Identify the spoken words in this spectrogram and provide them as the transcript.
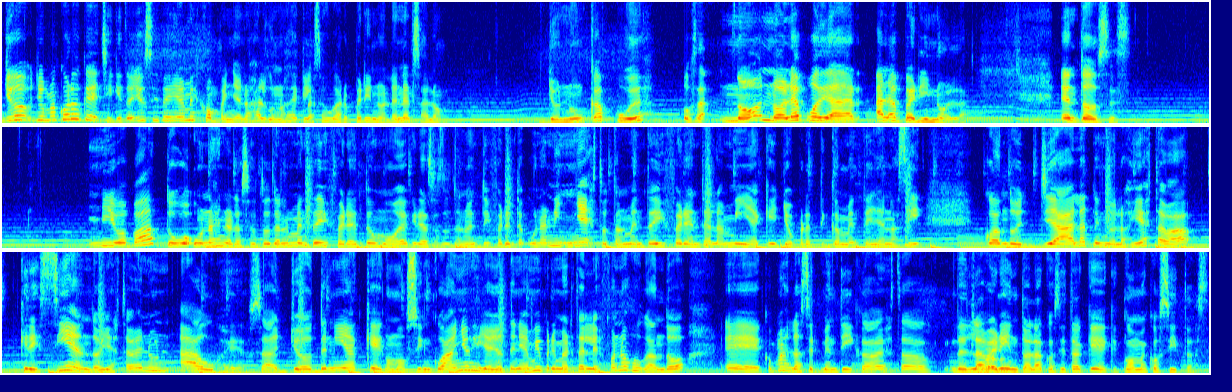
Yo, yo me acuerdo que de chiquita yo sí veía a mis compañeros algunos de clase jugar perinola en el salón. Yo nunca pude, o sea, no, no le podía dar a la perinola. Entonces, mi papá tuvo una generación totalmente diferente, un modo de crianza totalmente diferente, una niñez totalmente diferente a la mía, que yo prácticamente ya nací cuando ya la tecnología estaba creciendo, ya estaba en un auge. O sea, yo tenía que como 5 años y ya yo tenía mi primer teléfono jugando, eh, ¿cómo es? La serpentica esta del Claro. laberinto, la cosita que, que come cositas.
